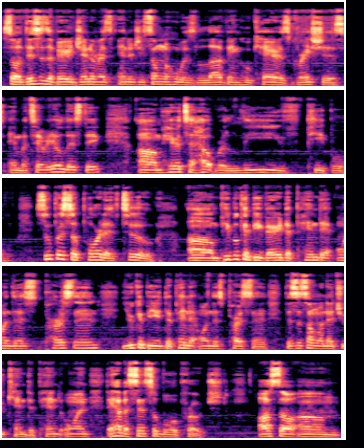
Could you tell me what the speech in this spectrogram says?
So this is a very generous energy, someone who is loving, who cares, gracious, and materialistic. Um, here to help relieve people. Super supportive too. Um, people could be very dependent on this person. You could be dependent on this person. This is someone that you can depend on. They have a sensible approach. Also, um,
